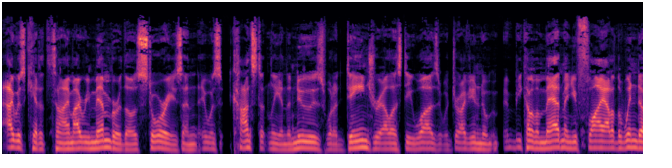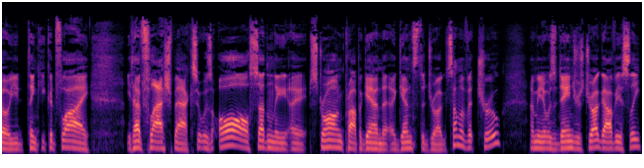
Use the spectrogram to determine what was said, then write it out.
I was a kid at the time. I remember those stories, and it was constantly in the news what a danger LSD was. It would drive you into become a madman. You'd fly out of the window. You'd think you could fly. You'd have flashbacks. It was all suddenly a strong propaganda against the drug. Some of it true. I mean, it was a dangerous drug, obviously,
